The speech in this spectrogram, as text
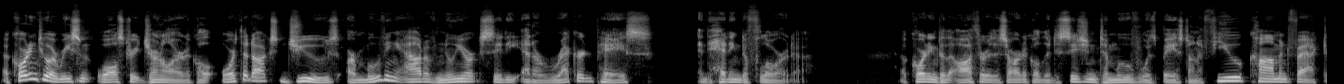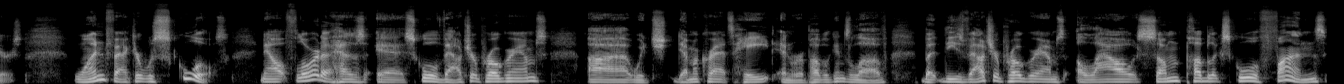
According to a recent Wall Street Journal article, Orthodox Jews are moving out of New York City at a record pace and heading to Florida. According to the author of this article, the decision to move was based on a few common factors. One factor was schools. Now, Florida has uh, school voucher programs, uh, which Democrats hate and Republicans love, but these voucher programs allow some public school funds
